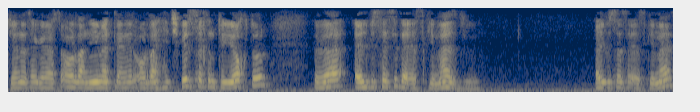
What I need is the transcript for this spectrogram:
cennete girerse orada nimetlenir, orada hiçbir sıkıntı yoktur ve elbisesi de eskimez diyor. Elbisesi eskimez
